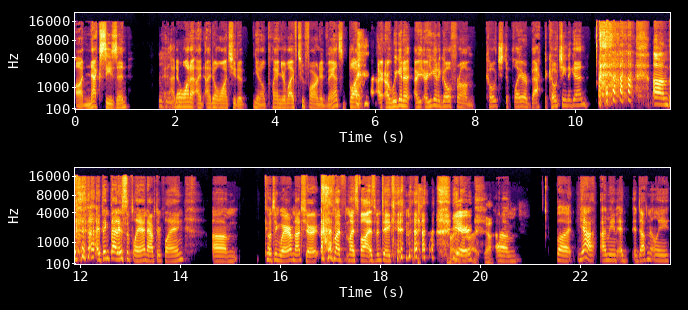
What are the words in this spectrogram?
Uh, next season, mm-hmm. I don't want to. I, I, don't want you to, you know, plan your life too far in advance. But are, are we gonna? Are, are you gonna go from coach to player back to coaching again? um, I think that is the plan after playing. Um, coaching where I'm not sure. my my spot has been taken right, here. Right, yeah. Um, but yeah, I mean, it it definitely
